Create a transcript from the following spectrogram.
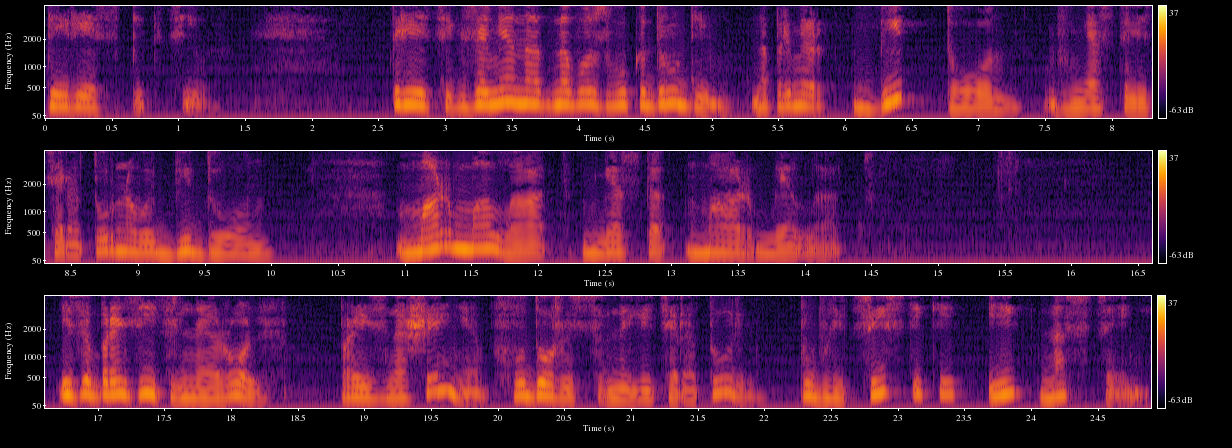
перспектива. В-третьих, замена одного звука другим, например, бетон вместо литературного бидон мармалад вместо мармелад. Изобразительная роль произношения в художественной литературе, публицистике и на сцене.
